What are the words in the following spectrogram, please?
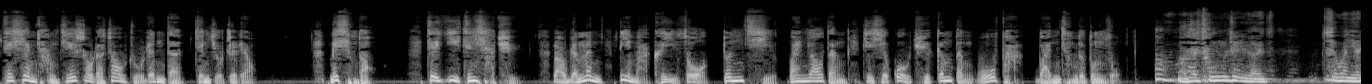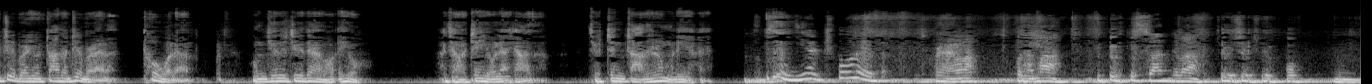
在现场接受了赵主任的针灸治疗，没想到。这一针下去，老人们立马可以做蹲起、弯腰等这些过去根本无法完成的动作。我再从这个膝关节这边就扎到这边来了，透过来了。我们觉得这个大夫，哎呦，好家伙，真有两下子，这针扎的这么厉害。这一下出来了，不疼吗？不疼吧？不酸对吧？是是是，哦，嗯。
